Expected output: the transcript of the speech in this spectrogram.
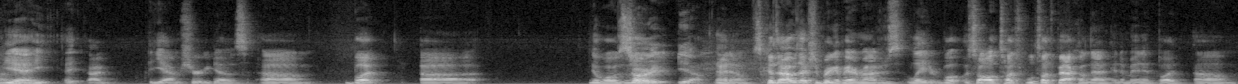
I yeah, mean, he, I, I, yeah, I'm sure he does. Um, but uh, no, what was another- Sorry, yeah. I know, because I was actually bringing up Aaron Rodgers later, but so I'll touch. We'll touch back on that in a minute. But um,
